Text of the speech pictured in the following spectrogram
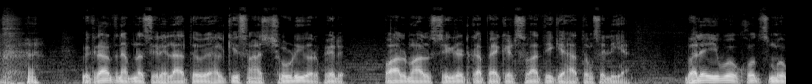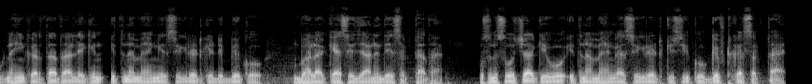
विक्रांत ने अपना सिर हिलाते हुए हल्की सांस छोड़ी और फिर पाल माल सिगरेट का पैकेट स्वाति के हाथों से लिया। भले ही वो खुद स्मोक नहीं करता था, लेकिन इतने महँगे सिगरेट के डिब्बे को भला कैसे जाने दे सकता था? उसने सोचा कि वो इतना महँगा सिगरेट किसी को गिफ्ट कर सकता है।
